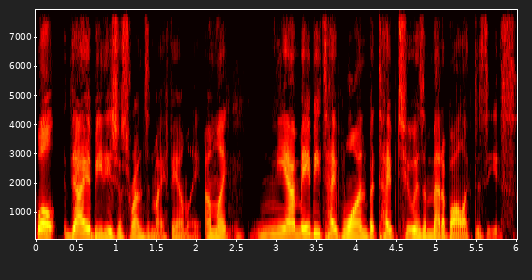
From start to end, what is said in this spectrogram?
well, diabetes just runs in my family. I'm like, mm, yeah, maybe type one, but type two is a metabolic disease.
